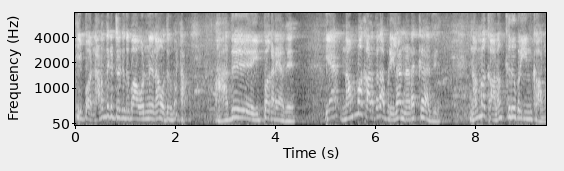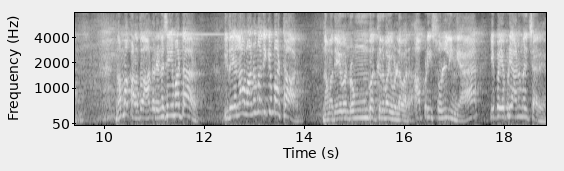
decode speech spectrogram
இப்போ நடந்துகிட்டு இருக்குதுப்பா ஒண்ணுன்னா ஒத்துக்க மாட்டான். அது இப்ப கிடையாது. ஏன்? நம்ம காலத்துல அப்படிலாம் நடக்காது. நம்ம காலம் கிருபையின் காலம். நம்ம காலத்துல ஆண்டவர் என்ன செய்ய மாட்டார்? இதையெல்லாம் அனுமதிக்க மாட்டார். நம்ம தேவன் ரொம்ப கிருபை உள்ளவர். அப்படி சொல்லிங்க. இப்ப எப்படி அனுமதிச்சாரு?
